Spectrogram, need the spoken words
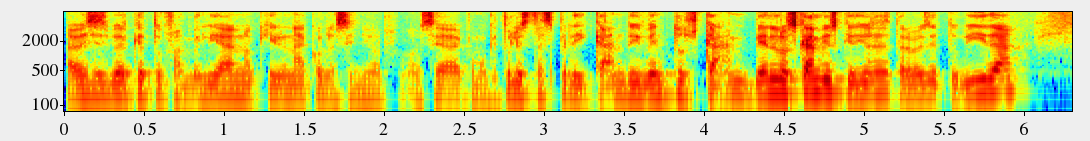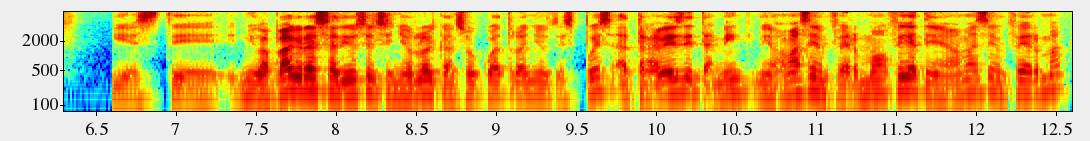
a veces ver que tu familia no quiere nada con el Señor. O sea, como que tú le estás predicando y ven tus ven los cambios que Dios hace a través de tu vida. Y este, mi papá, gracias a Dios, el Señor lo alcanzó cuatro años después, a través de también, mi mamá se enfermó, fíjate, mi mamá se enferma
